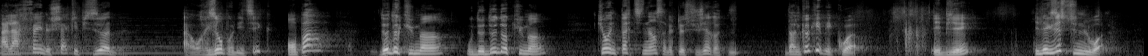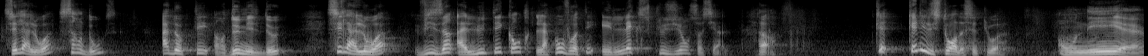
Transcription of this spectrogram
À la fin de chaque épisode à Horizon Politique, on parle de documents ou de deux documents qui ont une pertinence avec le sujet retenu. Dans le cas québécois, eh bien, il existe une loi. C'est la loi 112, adoptée en 2002. C'est la loi visant à lutter contre la pauvreté et l'exclusion sociale. Alors, que- quelle est l'histoire de cette loi? On est euh,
